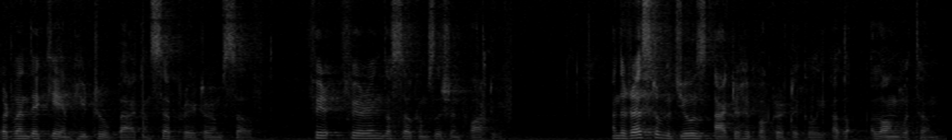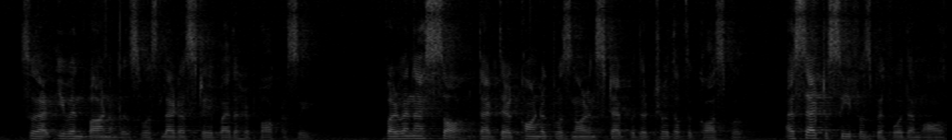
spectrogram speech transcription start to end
But when they came, he drew back and separated himself, fear, fearing the circumcision party. And the rest of the Jews acted hypocritically al- along with him, so that even Barnabas was led astray by the hypocrisy. But when I saw that their conduct was not in step with the truth of the gospel, I said to Cephas before them all,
